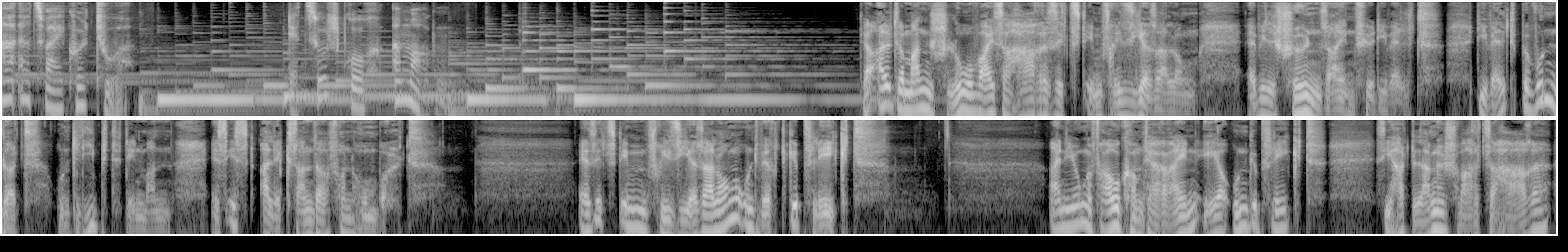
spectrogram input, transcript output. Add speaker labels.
Speaker 1: HR2 Kultur. Der Zuspruch am Morgen.
Speaker 2: Der alte Mann schlohweiße Haare sitzt im Frisiersalon. Er will schön sein für die Welt. Die Welt bewundert und liebt den Mann. Es ist Alexander von Humboldt. Er sitzt im Frisiersalon und wird gepflegt. Eine junge Frau kommt herein, eher ungepflegt. Sie hat lange schwarze Haare.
